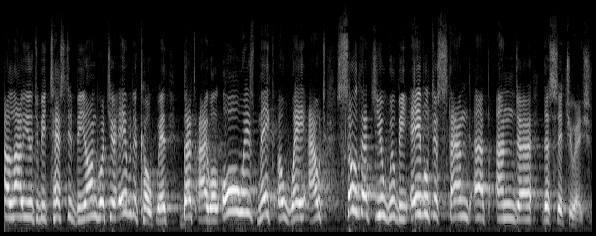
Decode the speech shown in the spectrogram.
allow you to be tested beyond what you're able to cope with, but I will always make a way out so that you will be able to stand up under the situation.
